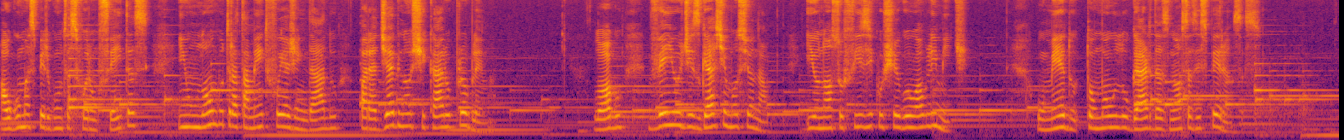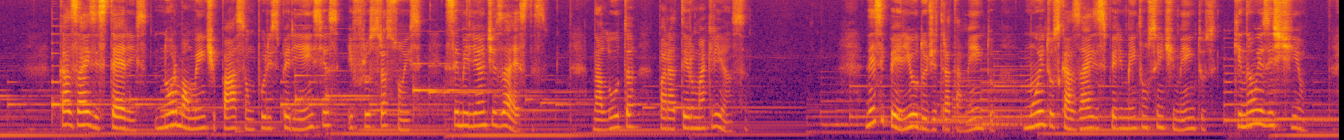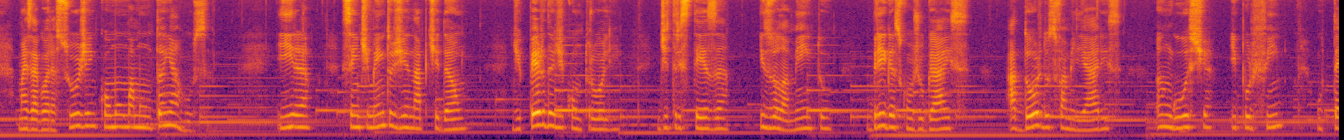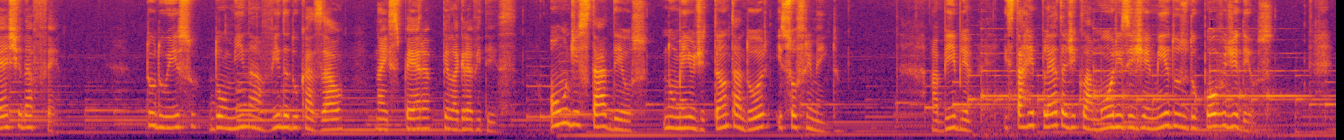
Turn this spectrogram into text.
Algumas perguntas foram feitas e um longo tratamento foi agendado para diagnosticar o problema. Logo veio o desgaste emocional e o nosso físico chegou ao limite. O medo tomou o lugar das nossas esperanças. Casais estéreis normalmente passam por experiências e frustrações semelhantes a estas, na luta para ter uma criança. Nesse período de tratamento, muitos casais experimentam sentimentos que não existiam, mas agora surgem como uma montanha russa. Ira, sentimentos de inaptidão, de perda de controle, de tristeza, isolamento, brigas conjugais, a dor dos familiares, angústia e, por fim, o teste da fé. Tudo isso domina a vida do casal na espera pela gravidez. Onde está Deus no meio de tanta dor e sofrimento? A Bíblia está repleta de clamores e gemidos do povo de Deus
